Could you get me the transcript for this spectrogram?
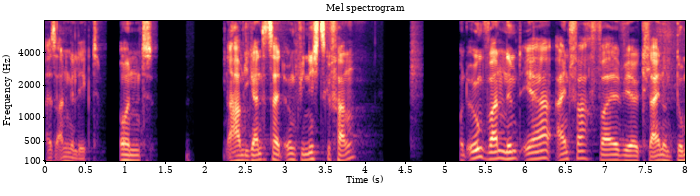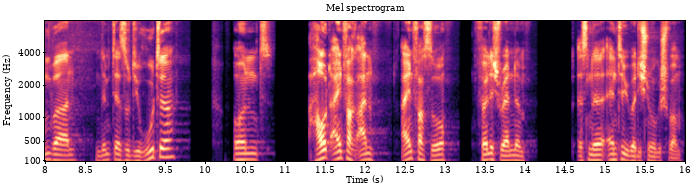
Also angelegt. Und haben die ganze Zeit irgendwie nichts gefangen. Und irgendwann nimmt er einfach, weil wir klein und dumm waren, nimmt er so die Route und haut einfach an. Einfach so. Völlig random. Ist eine Ente über die Schnur geschwommen.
